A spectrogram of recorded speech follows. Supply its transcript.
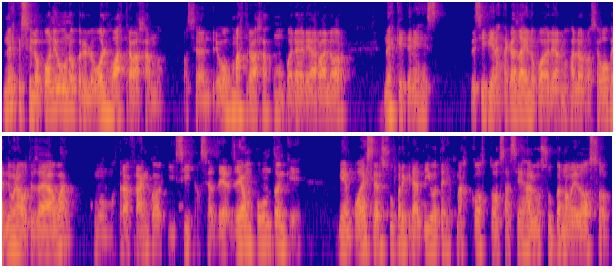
no es que se lo pone uno, pero lo, vos lo vas trabajando. O sea, entre vos más trabajas como poder agregar valor, no es que tenés, decís, bien, hasta acá ya no puedo agregar más valor. O sea, vos vendés una botella de agua, como mostraba Franco, y sí, o sea, llega un punto en que, bien, podés ser súper creativo, tenés más costos, haces algo súper novedoso,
